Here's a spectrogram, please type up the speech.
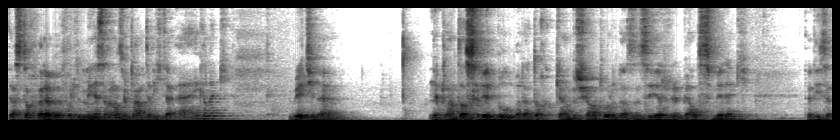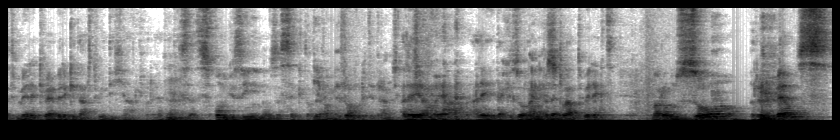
Dat is toch wat we voor de meeste van onze klanten ligt eigenlijk, weet je, hè, een klant als Red Bull, waar dat toch kan beschouwd worden als een zeer rebels merk, dat is het merk, wij werken daar 20 jaar voor. Hè. Dat, is, dat is ongezien in onze sector. Een van mijn favoriete drankjes. Allee, ja, maar ja, allee, dat je zo lang voor de zo. klant werkt, Maar om zo rebels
